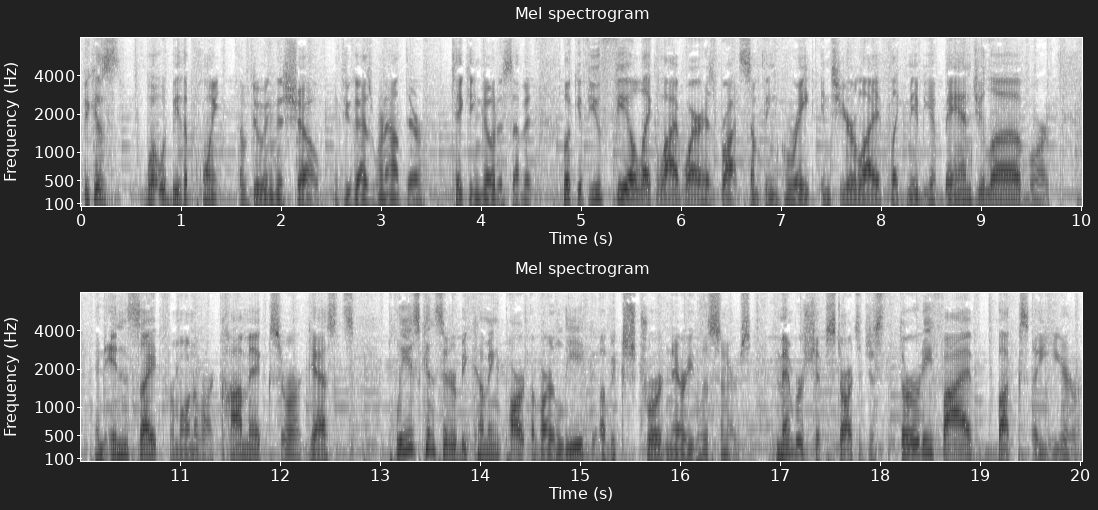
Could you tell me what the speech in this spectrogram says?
because what would be the point of doing this show if you guys weren't out there taking notice of it? Look, if you feel like Livewire has brought something great into your life, like maybe a band you love or an insight from one of our comics or our guests, please consider becoming part of our League of Extraordinary Listeners. Membership starts at just 35 bucks a year,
